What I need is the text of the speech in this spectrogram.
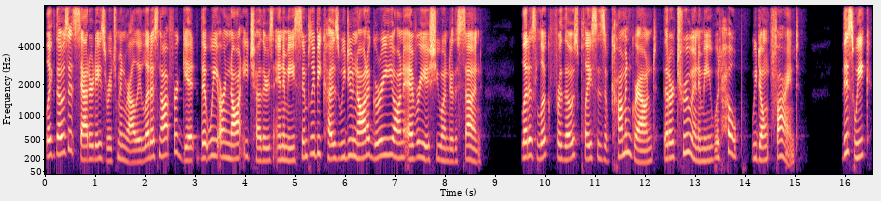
Like those at Saturday's Richmond rally, let us not forget that we are not each other's enemies simply because we do not agree on every issue under the sun. Let us look for those places of common ground that our true enemy would hope we don't find. This week,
